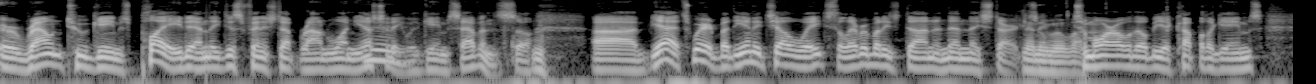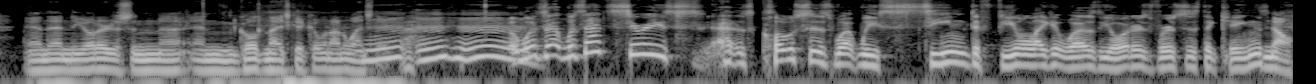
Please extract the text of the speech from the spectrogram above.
or round two games played, and they just finished up round one yesterday with game sevens. So, uh, yeah, it's weird. But the NHL waits till everybody's done, and then they start. Then so they move on. tomorrow there'll be a couple of games, and then the Oilers and uh, and Golden Knights get going on Wednesday. Uh, Was that was that series as close as what we seemed to feel like it was? The Oilers versus the Kings? No.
